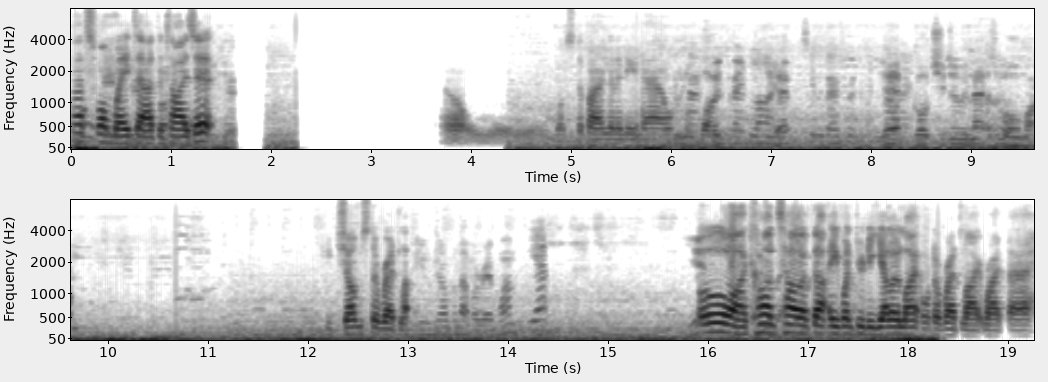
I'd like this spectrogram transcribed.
that's one way to advertise it. What's the van gonna do now? Right, red light. See, we go for it. Yeah, got you doing that as well, man. He jumps the red light. You jumping up a red one? Yep. Oh, I can't tell if that he went through the yellow light or the red light right there.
